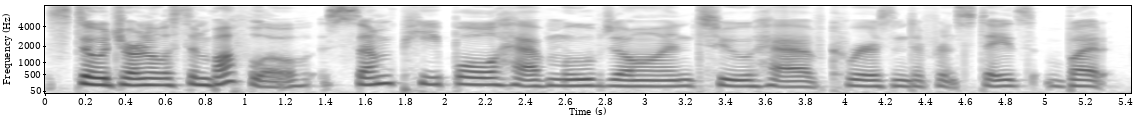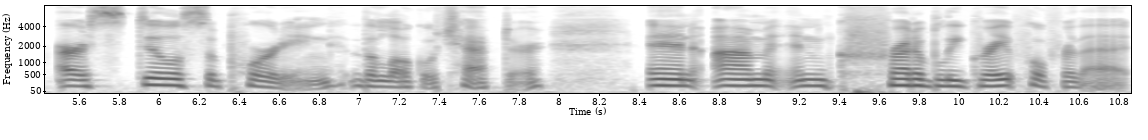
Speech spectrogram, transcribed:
still journalists in Buffalo. Some people have moved on to have careers in different states, but are still supporting the local chapter. And I'm incredibly grateful for that.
